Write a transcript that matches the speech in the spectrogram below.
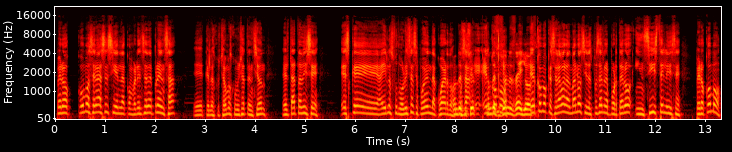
pero ¿cómo se hace si en la conferencia de prensa, eh, que la escuchamos con mucha atención, el Tata dice, es que ahí los futbolistas se ponen de acuerdo. Son, decisiones de ellos. Él como que se lava las manos y después el reportero insiste y le dice, pero ¿cómo?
